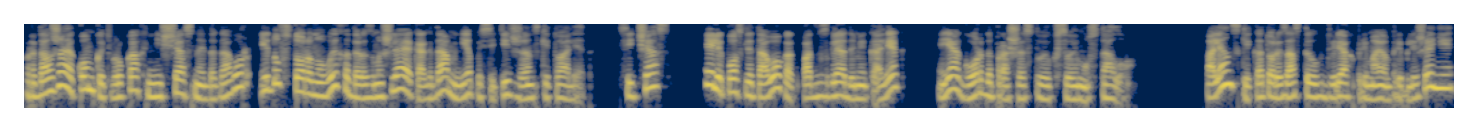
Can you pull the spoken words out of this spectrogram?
Продолжая комкать в руках несчастный договор, иду в сторону выхода, размышляя, когда мне посетить женский туалет. Сейчас или после того, как под взглядами коллег я гордо прошествую к своему столу. Полянский, который застыл в дверях при моем приближении,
